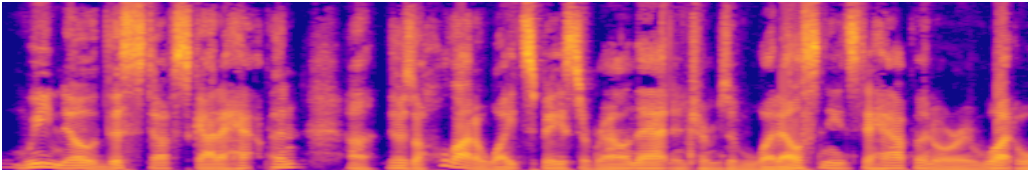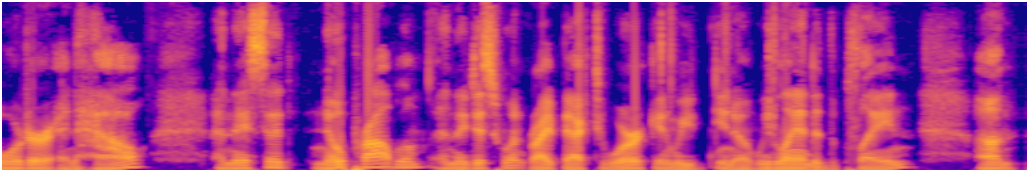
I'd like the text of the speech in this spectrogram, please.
we know this stuff's got to happen. Uh, there's a whole lot of white space around that in terms of what else needs to happen or in what order and how. And they said, no problem. And they just went right back to work and we, you know, we landed the plane. Um,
